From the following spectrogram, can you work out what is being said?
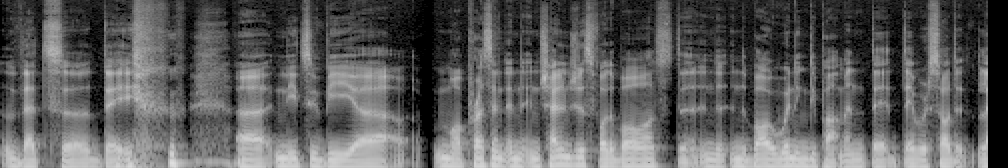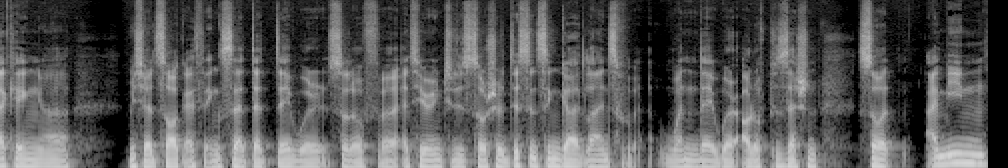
that uh, they uh, need to be uh, more present in, in challenges for the balls. The, in the in the ball winning department, they they were sort of lacking. Uh, Michael Zorc, I think, said that they were sort of uh, adhering to the social distancing guidelines when they were out of possession. So I mean.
